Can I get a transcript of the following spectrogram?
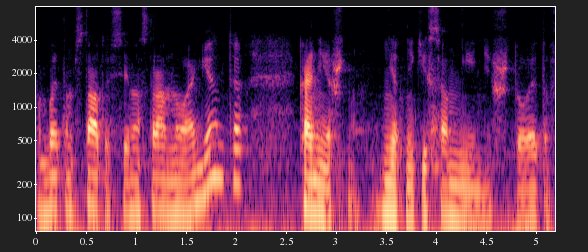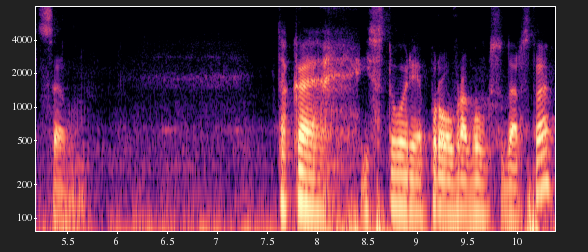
об этом статусе иностранного агента, конечно, нет никаких сомнений, что это в целом такая история про врагов государства.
